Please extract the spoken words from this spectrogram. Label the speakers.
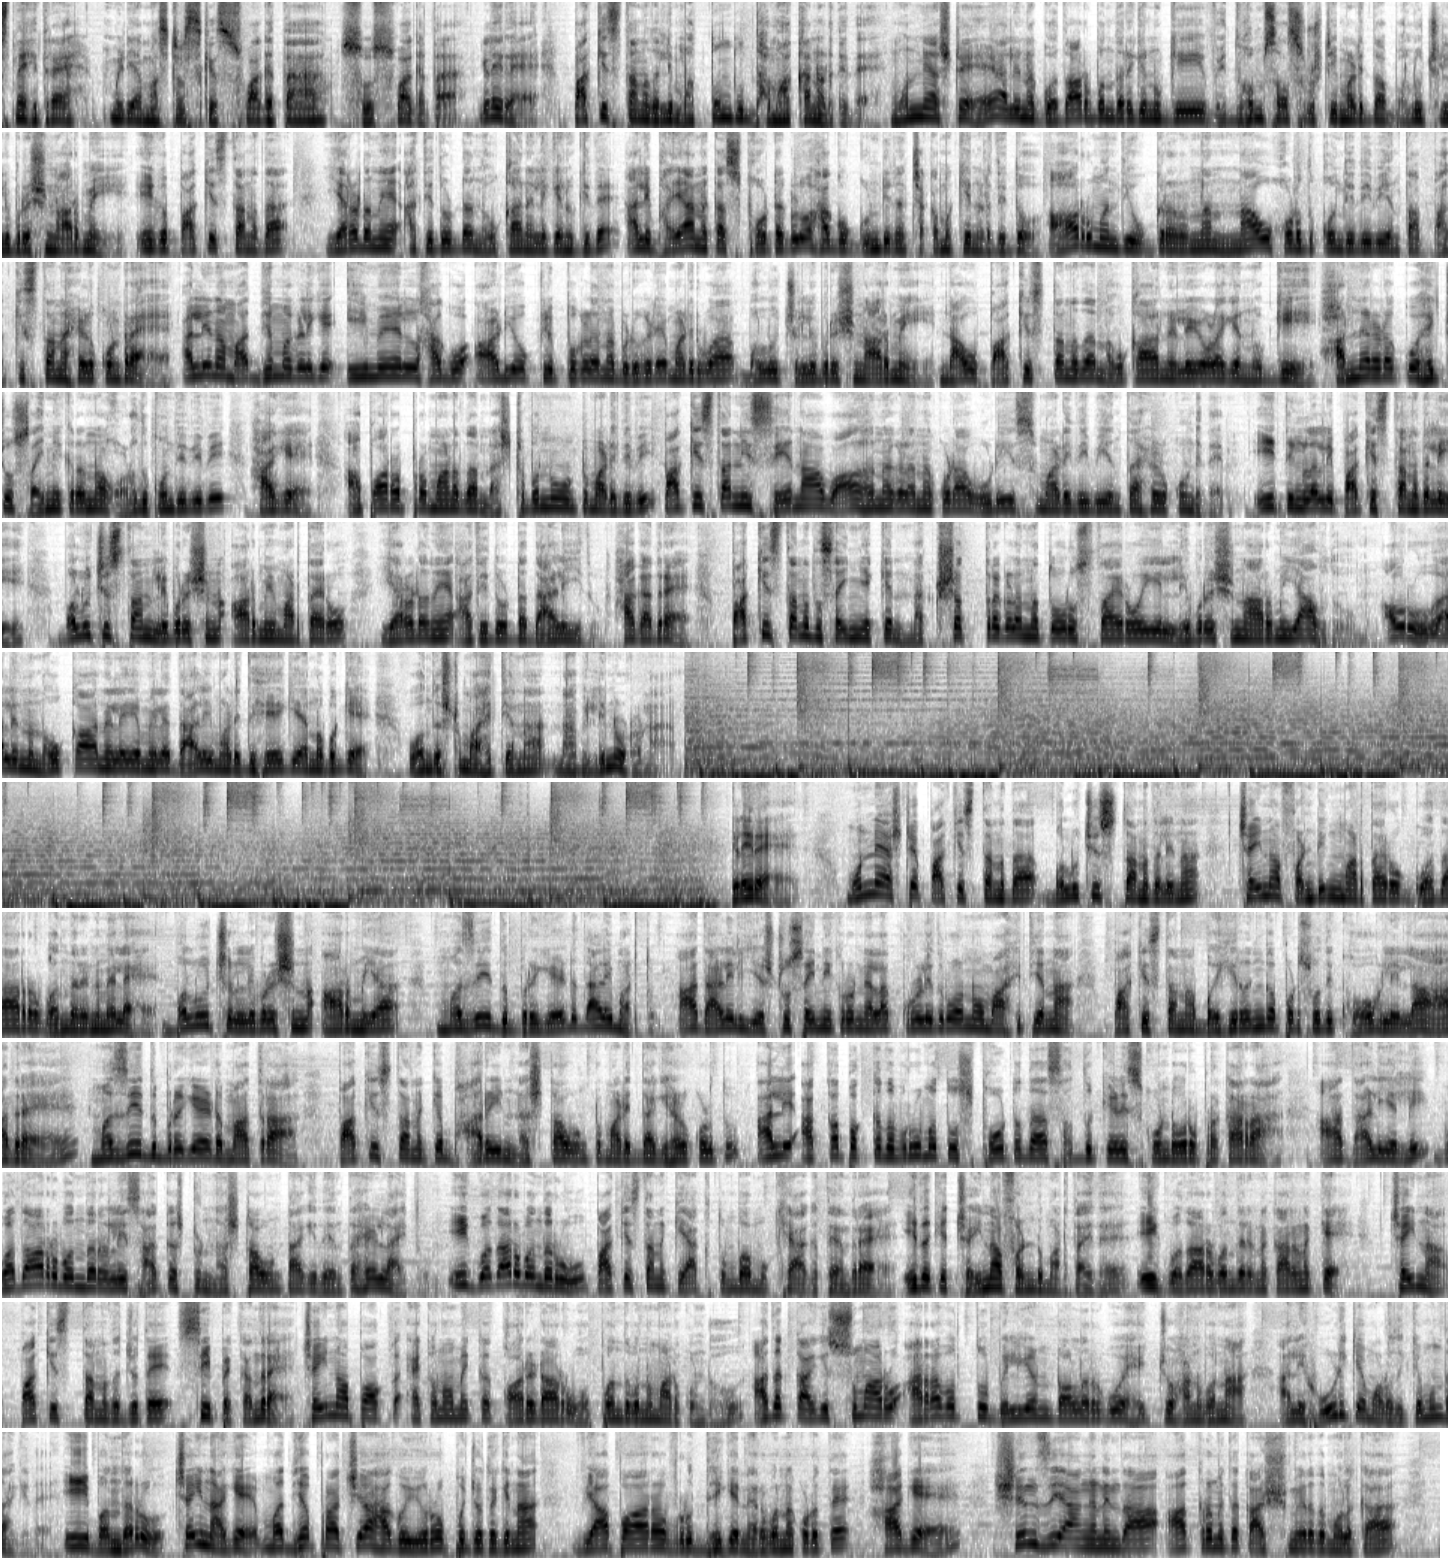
Speaker 1: ಸ್ನೇಹಿತರೆ ಮೀಡಿಯಾ ಮಾಸ್ಟರ್ಸ್ಗೆ ಸ್ವಾಗತ, ಸುಸ್ವಾಗತ. ಗೆಳೆಯರೆ, ಪಾಕಿಸ್ತಾನದಲ್ಲಿ ಮತ್ತೊಂದು ಧಮಾಕ ನಡೆದಿದೆ. ಮೊನ್ನೆ ಅಷ್ಟೇ ಅಲ್ಲಿನ ಗೋದಾರ್ ಬಂದರಿಗೆ ನುಗ್ಗಿ ವಿಧ್ವಂಸ ಸೃಷ್ಟಿ ಮಾಡಿದ್ದ ಬಲೂಚ್ ಲಿಬರೇಷನ್ ಆರ್ಮಿ ಈಗ ಪಾಕಿಸ್ತಾನದ ಎರಡನೇ ಅತಿದೊಡ್ಡ ನೌಕಾನೆಲೆಗೆ ನುಗ್ಗಿದೆ. ಅಲ್ಲಿ ಭಯಾನಕ ಸ್ಫೋಟಗಳು ಹಾಗೂ ಗುಂಡಿನ ಚಕಮಕಿ ನಡೆದಿದ್ದು, ಆರು ಮಂದಿ ಉಗ್ರರನ್ನ ನಾವು ಹೊಡೆದುಕೊಂಡಿದ್ದೀವಿ ಅಂತ ಪಾಕಿಸ್ತಾನ ಹೇಳಿಕೊಂಡ್ರೆ, ಅಲ್ಲಿನ ಮಾಧ್ಯಮಗಳಿಗೆ ಇಮೇಲ್ ಹಾಗೂ ಆಡಿಯೋ ಕ್ಲಿಪ್ಗಳನ್ನು ಬಿಡುಗಡೆ ಮಾಡಿರುವ ಬಲೂಚ್ ಲಿಬರೇಷನ್ ಆರ್ಮಿ ನಾವು ಪಾಕಿಸ್ತಾನದ ನೌಕಾನೆಲೆಯೊಳಗೆ ನುಗ್ಗಿ ಹನ್ನೆರಡಕ್ಕೂ ಹೆಚ್ಚು ಸೈನಿಕರನ್ನ ಹೊಡೆದುಕೊಂಡಿದ್ದೀವಿ ಹಾಗೆ ಅಪಾರ ಪ್ರಮಾಣದ ನಷ್ಟವನ್ನು ಉಂಟು ಮಾಡಿದ್ದೀವಿ ಪಾಕಿಸ್ತಾನಿ ಸೇನಾ ವಾಹನಗಳನ್ನು ಕೂಡ ಉಡೀಸ್ ಮಾಡಿದ್ದೀವಿ ಅಂತ ಹೇಳಿಕೊಂಡಿದೆ. ಈ ತಿಂಗಳಲ್ಲಿ ಪಾಕಿಸ್ತಾನದಲ್ಲಿ ಬಲೂಚಿಸ್ತಾನ್ ಲಿಬರೇಷನ್ ಆರ್ಮಿ ಮಾಡ್ತಾ ಇರೋ ಎರಡನೇ ಅತಿ ದೊಡ್ಡ ದಾಳಿ ಇದು. ಹಾಗಾದ್ರೆ ಪಾಕಿಸ್ತಾನದ ಸೈನ್ಯಕ್ಕೆ ನಕ್ಷತ್ರಗಳನ್ನು ತೋರಿಸ್ತಾ ಇರೋ ಈ ಲಿಬರೇಷನ್ ಆರ್ಮಿ ಯಾವುದು? ಅವರು ಅಲ್ಲಿನ ನೌಕಾನೆಲೆಯ ಮೇಲೆ ದಾಳಿ ಮಾಡಿದ್ದು ಹೇಗೆ ಅನ್ನೋ ಬಗ್ಗೆ ಒಂದಷ್ಟು ಮಾಹಿತಿಯನ್ನು ನಾವಿಲ್ಲಿ ನೋಡೋಣ. ಗೆಳೆಯರೆ ಮೊನ್ನೆ ಅಷ್ಟೇ ಪಾಕಿಸ್ತಾನದ ಬಲೂಚಿಸ್ತಾನದಲ್ಲಿನ ಚೈನಾ ಫಂಡಿಂಗ್ ಮಾಡ್ತಾ ಇರೋ ಗೋದಾರ್ ಬಂದರಿನ ಮೇಲೆ ಬಲೂಚ್ ಲಿಬರೇಷನ್ ಆರ್ಮಿಯ ಮಜೀದ್ ಬ್ರಿಗೇಡ್ ದಾಳಿ ಮಾಡ್ತು. ಆ ದಾಳಿಲಿ ಎಷ್ಟು ಸೈನಿಕರು ನೆಲ ಕುರುಳಿದ್ರು ಅನ್ನೋ ಮಾಹಿತಿಯನ್ನ ಪಾಕಿಸ್ತಾನ ಬಹಿರಂಗಪಡಿಸೋದಕ್ಕೆ ಹೋಗಲಿಲ್ಲ. ಆದರೆ ಮಜೀದ್ ಬ್ರಿಗೇಡ್ ಮಾತ್ರ ಪಾಕಿಸ್ತಾನಕ್ಕೆ ಭಾರಿ ನಷ್ಟ ಉಂಟು ಮಾಡಿದ್ದಾಗಿ ಹೇಳ್ಕೊಳ್ತು. ಅಲ್ಲಿ ಅಕ್ಕಪಕ್ಕದವರು ಮತ್ತು ಸ್ಫೋಟದ ಸದ್ದು ಕೇಳಿಸಿಕೊಂಡವರ ಪ್ರಕಾರ ಆ ದಾಳಿಯಲ್ಲಿ ಗೋದಾರ್ ಬಂದರಲ್ಲಿ ಸಾಕಷ್ಟು ನಷ್ಟ ಉಂಟಾಗಿದೆ ಅಂತ ಹೇಳಲಾಯಿತು. ಈ ಗೋದಾರ್ ಬಂದರು ಪಾಕಿಸ್ತಾನಕ್ಕೆ ಯಾಕೆ ತುಂಬಾ ಮುಖ್ಯ ಆಗುತ್ತೆ ಅಂದ್ರೆ ಇದಕ್ಕೆ ಚೈನಾ ಫಂಡ್ ಮಾಡ್ತಾ ಇದೆ. ಈ ಗೋದಾರ ಬಂದರಿನ ಕಾರಣಕ್ಕೆ ಚೈನಾ ಪಾಕಿಸ್ತಾನದ ಜೊತೆ ಸಿಪೆಕ್ ಅಂದ್ರೆ ಚೈನಾ ಪಾಕ್ ಎಕನಾಮಿಕ್ ಕಾರಿಡಾರ್ ಒಪ್ಪಂದವನ್ನು ಮಾಡಿಕೊಂಡು ಅದಕ್ಕಾಗಿ ಸುಮಾರು ಅರವತ್ತು ಬಿಲಿಯನ್ ಡಾಲರ್ಗೂ ಹೆಚ್ಚು ಹಣವನ್ನ ಅಲ್ಲಿ ಹೂಡಿಕೆ ಮಾಡೋದಕ್ಕೆ ಮುಂದಾಗಿದೆ. ಈ ಬಂದರು ಚೈನಾಗೆ ಮಧ್ಯಪ್ರಾಚ್ಯ ಹಾಗೂ ಯುರೋಪ್ ಜೊತೆಗಿನ ವ್ಯಾಪಾರ ವೃದ್ಧಿಗೆ ನೆರವನ್ನು ಕೊಡುತ್ತೆ. ಹಾಗೆ ಶಿನ್ಜಿಯಾಂಗ್ನಿಂದ ಆಕ್ರಮಿತ ಕಾಶ್ಮೀರದ ಮೂಲಕ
